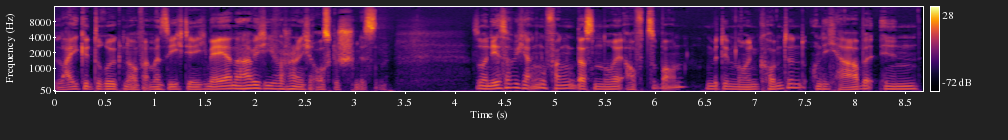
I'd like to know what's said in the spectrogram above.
Like gedrückt und auf einmal sehe ich den nicht mehr. Ja, dann habe ich dich wahrscheinlich rausgeschmissen. So, und jetzt habe ich angefangen, das neu aufzubauen mit dem neuen Content und ich habe in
